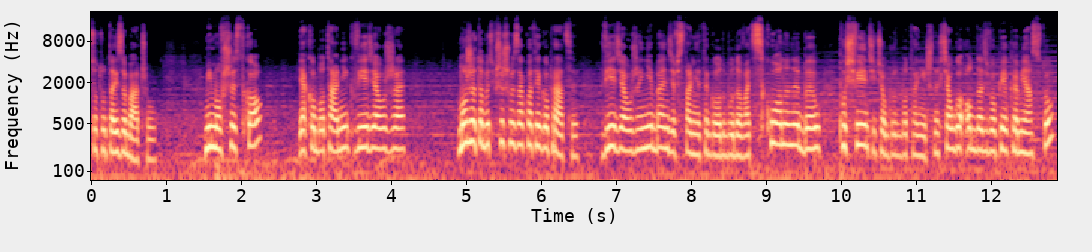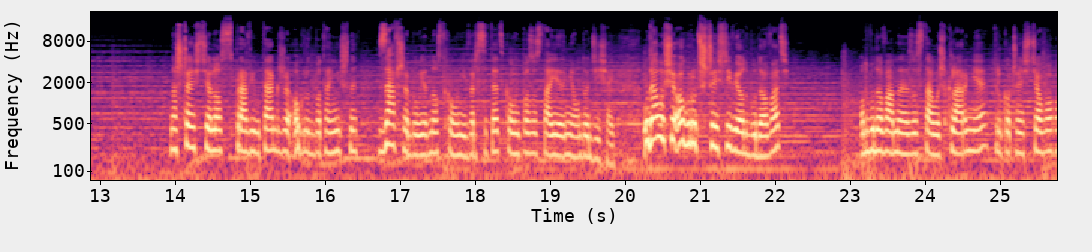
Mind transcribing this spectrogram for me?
co tutaj zobaczył. Mimo wszystko, jako botanik, wiedział, że może to być przyszły zakład jego pracy. Wiedział, że nie będzie w stanie tego odbudować. Skłonny był poświęcić ogród botaniczny. Chciał go oddać w opiekę miastu. Na szczęście los sprawił tak, że ogród botaniczny zawsze był jednostką uniwersytecką i pozostaje nią do dzisiaj. Udało się ogród szczęśliwie odbudować. Odbudowane zostały szklarnie, tylko częściowo.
